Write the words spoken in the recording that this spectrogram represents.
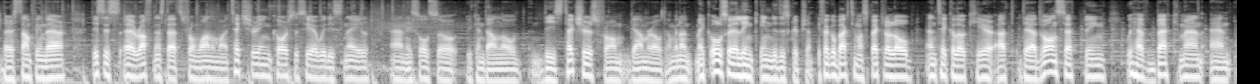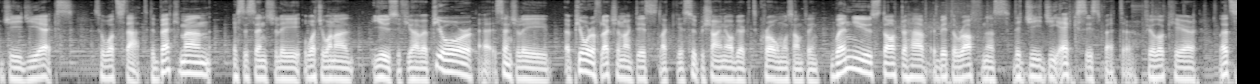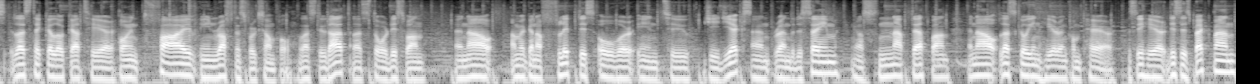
there's something there. This is a roughness that's from one of my texturing courses here with this nail and it's also you can download these textures from Gumroad. I'm gonna make also a link in the description. If I go back to my specular lobe and take a look here at the advanced setting, we have Beckmann and GGX. So what's that? The Beckmann is essentially what you wanna use if you have a pure, uh, essentially a pure reflection like this, like a super shiny object, chrome or something. When you start to have a bit of roughness, the GGX is better. If you look here, let's let's take a look at here 0.5 in roughness for example let's do that let's store this one and now I'm gonna flip this over into GGX and render the same. I'm gonna snap that one. And now let's go in here and compare. See here, this is Beckmann,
